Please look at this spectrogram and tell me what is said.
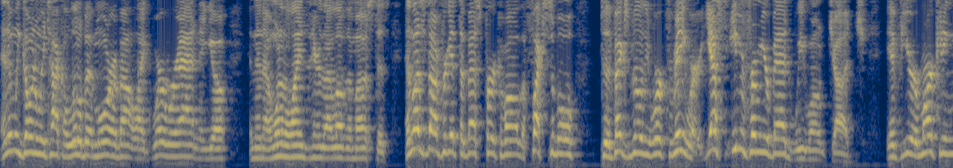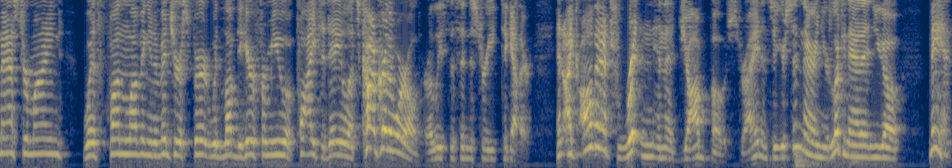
And then we go and we talk a little bit more about like where we're at, and you go, and then uh, one of the lines in here that I love the most is, and let's not forget the best perk of all, the flexible to the flexibility to work from anywhere. Yes, even from your bed, we won't judge. If you're a marketing mastermind with fun loving and adventurous spirit, we'd love to hear from you. Apply today. Let's conquer the world, or at least this industry together. And like all that's written in that job post, right? And so you're sitting there and you're looking at it and you go, man,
